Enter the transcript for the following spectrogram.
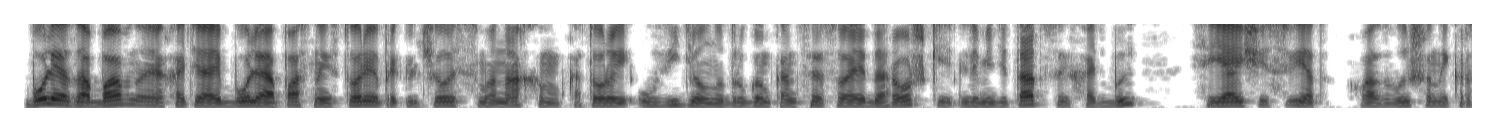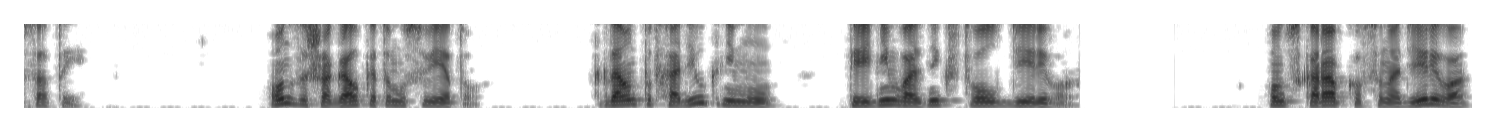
Более забавная, хотя и более опасная история приключилась с монахом, который увидел на другом конце своей дорожки для медитации ходьбы сияющий свет возвышенной красоты. Он зашагал к этому свету. Когда он подходил к нему, перед ним возник ствол дерева. Он вскарабкался на дерево,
